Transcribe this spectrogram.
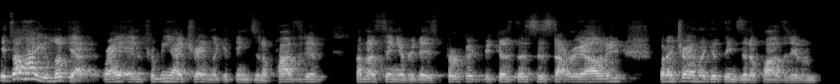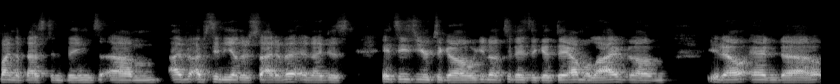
it's all how you look at it, right? And for me, I try and look at things in a positive. I'm not saying every day is perfect because that's just not reality, but I try and look at things in a positive and find the best in things. Um, I've I've seen the other side of it, and I just it's easier to go. You know, today's a good day. I'm alive. Um, you know, and uh,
